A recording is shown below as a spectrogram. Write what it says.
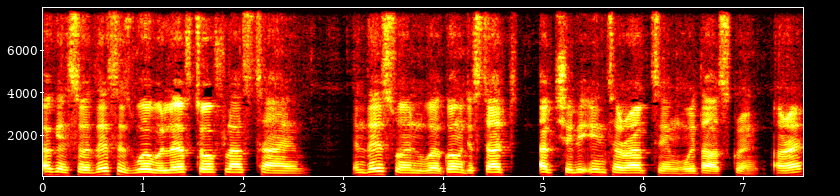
Okay, so this is where we left off last time. In this one, we're going to start actually interacting with our screen, alright?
